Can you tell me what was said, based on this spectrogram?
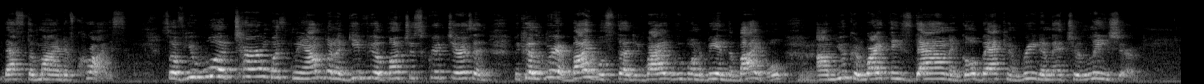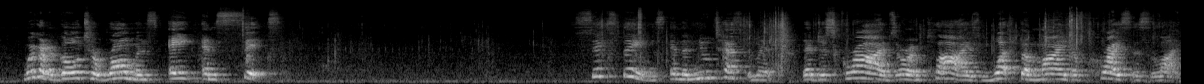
That's the mind of Christ. So if you would turn with me, I'm going to give you a bunch of scriptures, and because we're at Bible study, right? We want to be in the Bible. Um, you can write these down and go back and read them at your leisure. We're going to go to Romans 8 and 6. Six things in the New Testament that describes or implies what the mind of Christ is like.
